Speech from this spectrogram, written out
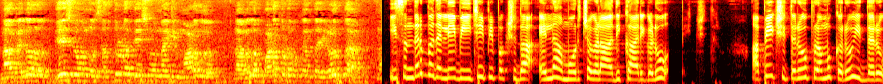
ನಾವೆಲ್ಲರೂ ದೇಶವನ್ನು, ಸದೃಢ ದೇಶವನ್ನಾಗಿ ಮಾಡಲು ನಾವೆಲ್ಲ ಪಣ ತೊಡಬೇಕಂತ ಹೇಳುತ್ತಾ ಈ ಸಂದರ್ಭದಲ್ಲಿ ಬಿಜೆಪಿ ಪಕ್ಷದ ಎಲ್ಲಾ ಮೋರ್ಚಾಗಳ ಅಧಿಕಾರಿಗಳು ಅಪೇಕ್ಷಿತರು. ಅಪೇಕ್ಷಿತರು ಪ್ರಮುಖರು ಇದ್ದರು.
